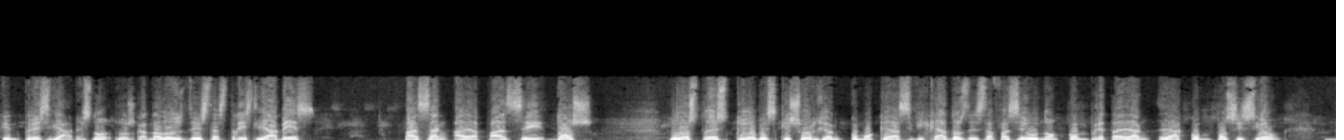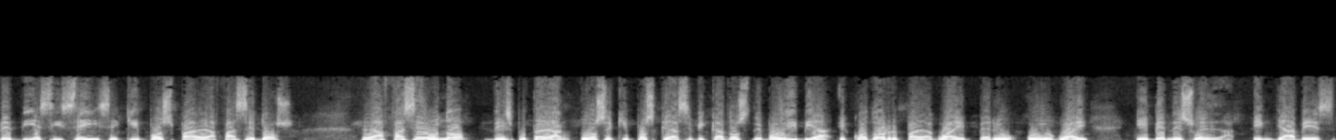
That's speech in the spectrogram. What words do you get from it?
en tres llaves, ¿no? Los ganadores de estas tres llaves pasan a la fase 2. Los tres clubes que surjan como clasificados de esta fase 1 completarán la composición de 16 equipos para la fase 2. La fase 1 disputarán los equipos clasificados de Bolivia, Ecuador, Paraguay, Perú, Uruguay y Venezuela en llaves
